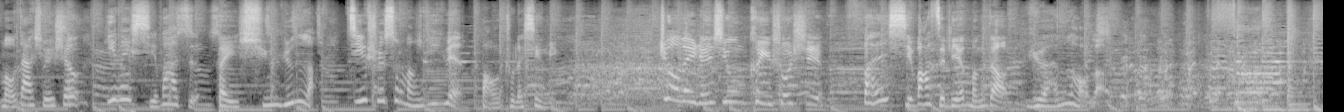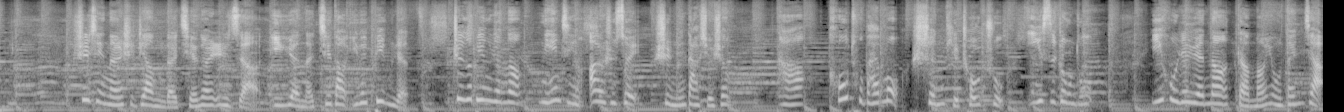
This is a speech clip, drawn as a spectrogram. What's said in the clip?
某大学生因为洗袜子被熏晕了，及时送往医院保住了性命。这位仁兄可以说是反洗袜子联盟的元老了。事情呢是这样的，前段日子啊，医院呢接到一位病人，这个病人呢年仅二十岁，是名大学生，他口吐白沫，身体抽搐，疑似中毒。医护人员呢，赶忙用担架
